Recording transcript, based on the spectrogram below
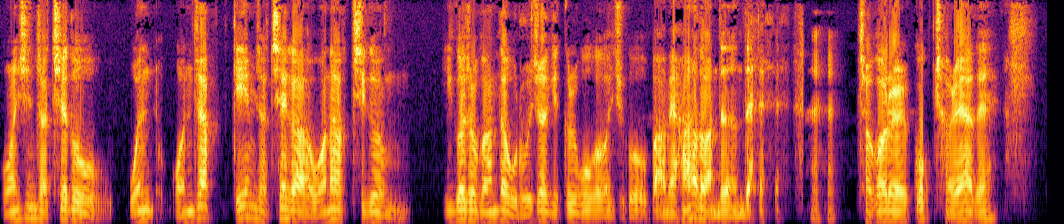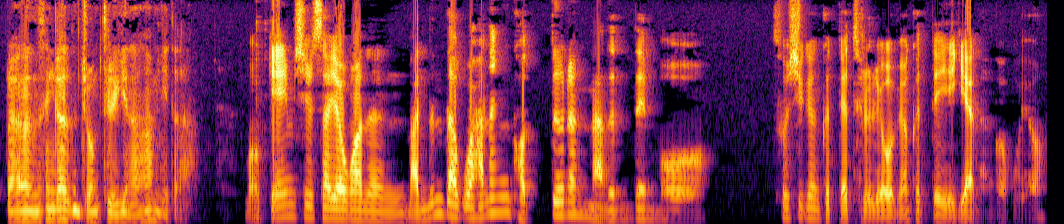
원신 자체도, 원, 원작 게임 자체가 워낙 지금 이거저거 한다고 루즈하게 끌고 가가지고 마음에 하나도 안 드는데. 저거를 꼭 절해야 돼? 라는 생각은 좀 들기는 합니다. 뭐 게임 실사 영화는 만든다고 하는 것들은 많은데 뭐 소식은 그때 들려오면 그때 얘기하는 거고요.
